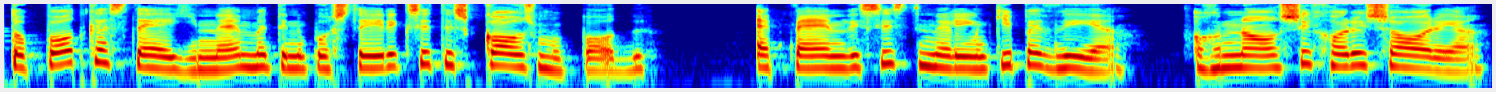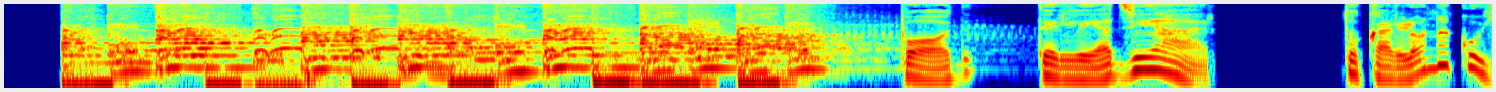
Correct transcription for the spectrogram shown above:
Το podcast έγινε με την υποστήριξη της Cosmopod. Επένδυση στην ελληνική παιδεία. Γνώση χωρίς όρια. Pod.gr. Το καλό να ακούγεται.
